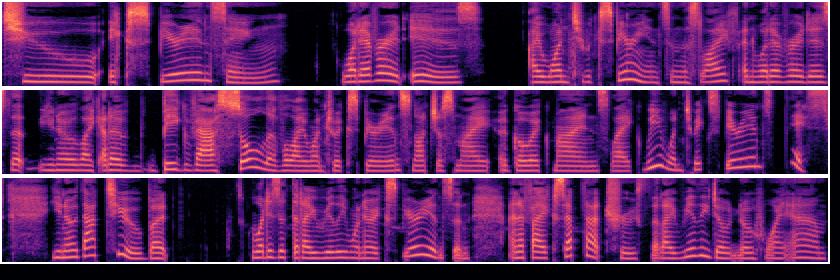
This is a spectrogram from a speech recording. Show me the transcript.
to experiencing whatever it is I want to experience in this life and whatever it is that, you know, like at a big, vast soul level, I want to experience, not just my egoic minds, like, we want to experience this, you know, that too. But what is it that I really want to experience? And and if I accept that truth that I really don't know who I am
